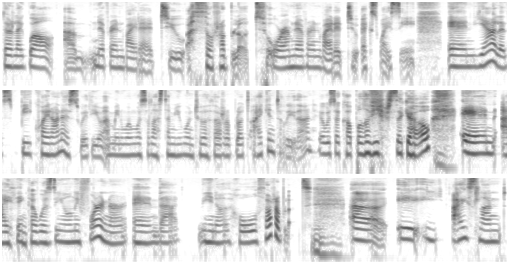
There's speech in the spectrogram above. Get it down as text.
They're like, well, I'm never invited to a Thorrablot or I'm never invited to XYZ. And yeah, let's be quite honest with you. I mean, when was the last time you went to a Thorrablot? I can tell you that. It was a couple of years ago. And I think I was the only foreigner in that you know, whole Thorrablot. Mm-hmm. Uh, i- Iceland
